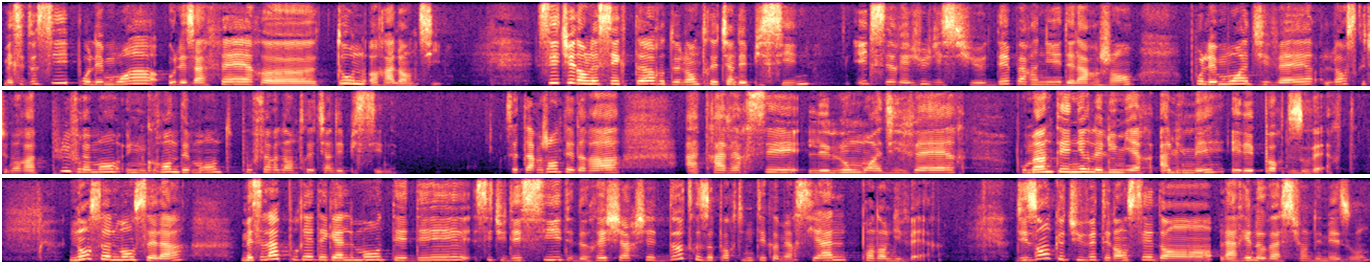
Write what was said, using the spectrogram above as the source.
Mais c'est aussi pour les mois où les affaires euh, tournent au ralenti. Si tu es dans le secteur de l'entretien des piscines, il serait judicieux d'épargner de l'argent pour les mois d'hiver lorsque tu n'auras plus vraiment une grande demande pour faire l'entretien des piscines. Cet argent t'aidera à traverser les longs mois d'hiver pour maintenir les lumières allumées et les portes ouvertes. Non seulement cela, mais cela pourrait également t'aider si tu décides de rechercher d'autres opportunités commerciales pendant l'hiver. Disons que tu veux te lancer dans la rénovation des maisons.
